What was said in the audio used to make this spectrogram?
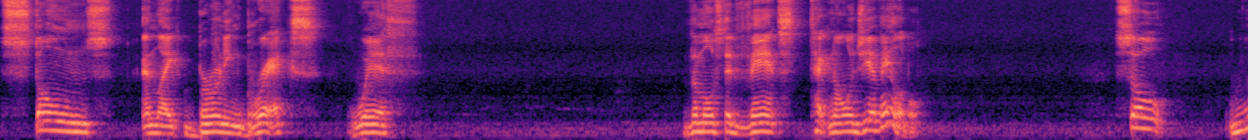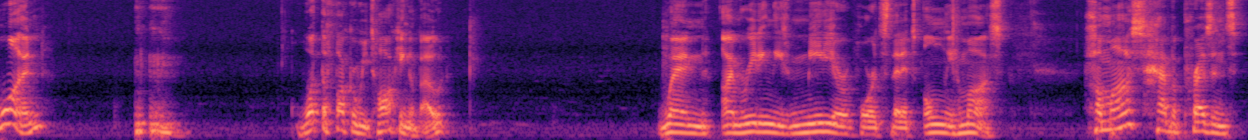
stones and like burning bricks with the most advanced technology available. So, one, what the fuck are we talking about when I'm reading these media reports that it's only Hamas? Hamas have a presence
